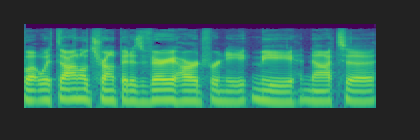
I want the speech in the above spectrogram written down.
but with Donald Trump, it is very hard for me, me not to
